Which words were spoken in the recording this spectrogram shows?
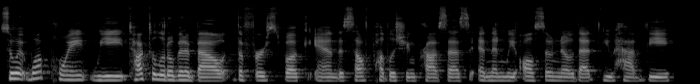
So at what point, we talked a little bit about the first book and the self publishing process. And then we also know that you have the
